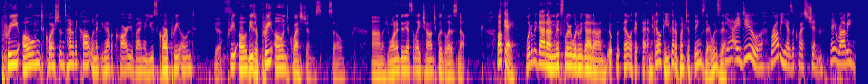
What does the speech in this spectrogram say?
pre-owned questions. How do they call it when like, you have a car, you're buying a used car pre-owned? Yes. Pre-owned. These are pre-owned questions. So, um, if you want to do the SLA challenge quiz, let us know. Okay, what do we got on Mixlr? What do we got on Angelica? Angelica, you got a bunch of things there. What is that? Yeah, I do. Robbie has a question. Hey, Robbie.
